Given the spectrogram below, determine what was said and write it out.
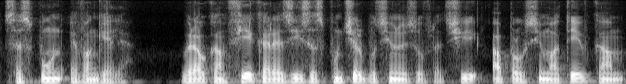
să spun Evanghelia. Vreau ca în fiecare zi să spun cel puțin unui suflet. Și aproximativ cam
